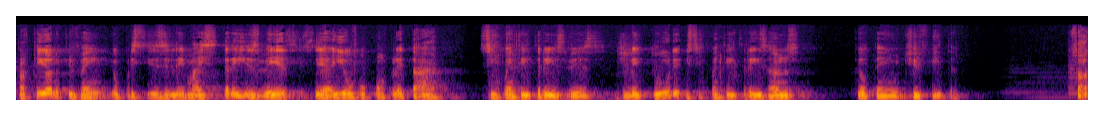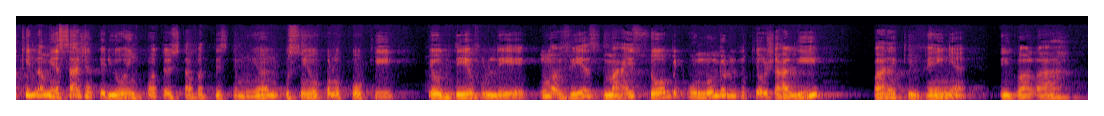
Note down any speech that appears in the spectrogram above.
para que ano que vem eu precise ler mais três vezes, e aí eu vou completar 53 vezes de leitura e 53 anos que eu tenho de vida. Só que na mensagem anterior, enquanto eu estava testemunhando, o Senhor colocou que eu devo ler uma vez mais sobre o número do que eu já li, para que venha igualar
